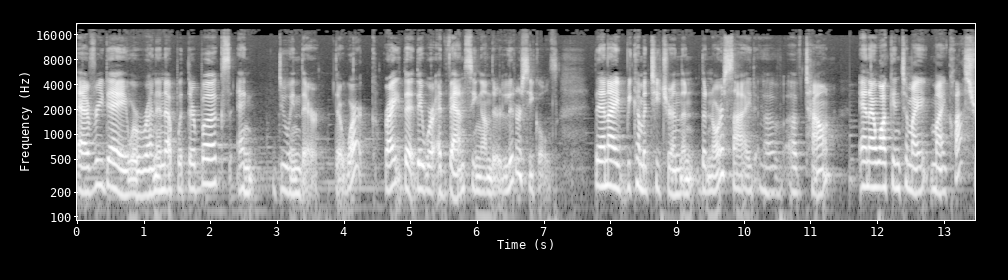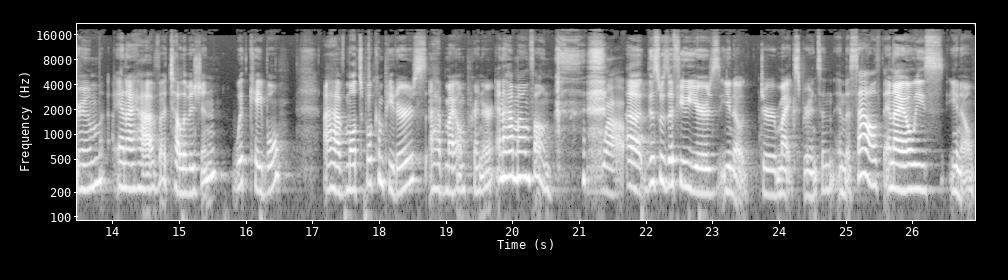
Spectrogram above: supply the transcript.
every day were running up with their books and doing their, their work, right? That they were advancing on their literacy goals. Then I become a teacher in the, the north side mm-hmm. of, of town. And I walk into my, my classroom and I have a television with cable. I have multiple computers. I have my own printer and I have my own phone. Wow. uh, this was a few years, you know, during my experience in, in the South. And I always, you know,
